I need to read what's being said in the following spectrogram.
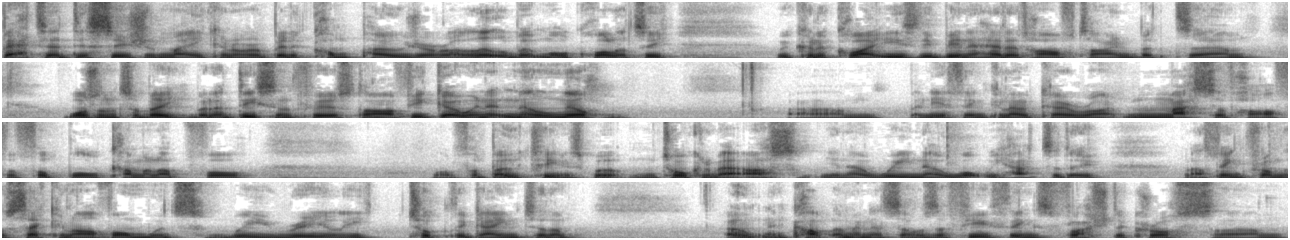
better decision making or a bit of composure or a little bit more quality, we could have quite easily been ahead at half time, but um, wasn't to be. But a decent first half, you go in at nil nil. Um, and you're thinking, okay, right, massive half of football coming up for, well, for both teams, but I'm talking about us. You know, we know what we had to do. And I think from the second half onwards, we really took the game to them opening couple of minutes, there was a few things flashed across. Um,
